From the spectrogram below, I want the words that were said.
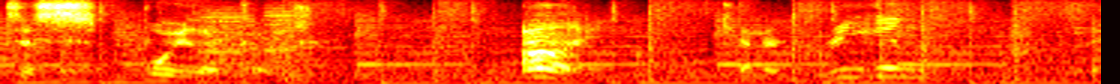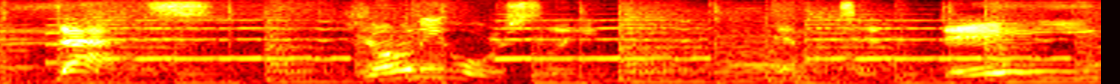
to Spoiler Country. I'm Kenric Regan, that's Johnny Horsley, and today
